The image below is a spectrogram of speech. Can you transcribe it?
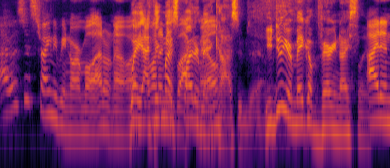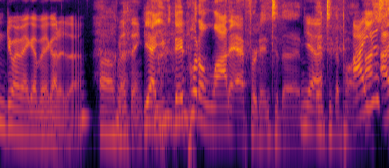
I was just trying to be normal. I don't know. Wait, don't I think my Spider Man costume's in. You do your makeup very nicely. I didn't do my makeup. I got it done. Oh, okay. But thank Yeah, you. you, they put a lot of effort into the Yeah. into the part. I used I-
